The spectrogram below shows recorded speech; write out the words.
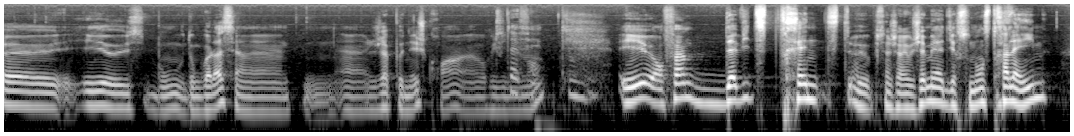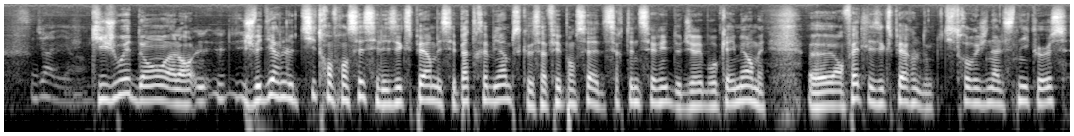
et bon, donc voilà, c'est un, un japonais, je crois, hein, originalement. Mhm. Et enfin, David Stren... St- putain, j'arrive jamais à dire son nom, Stralheim, C'est dur à dire. Qui jouait dans. Alors, je vais dire le titre en français, c'est Les Experts, mais c'est pas très bien parce que ça fait penser à certaines séries de Jerry Bruckheimer. Mais euh, en fait, Les Experts, donc le titre original Sneakers,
